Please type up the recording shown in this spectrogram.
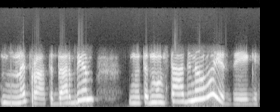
neprāta darbiem, nu tad mums tādi nav vajadzīgi.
